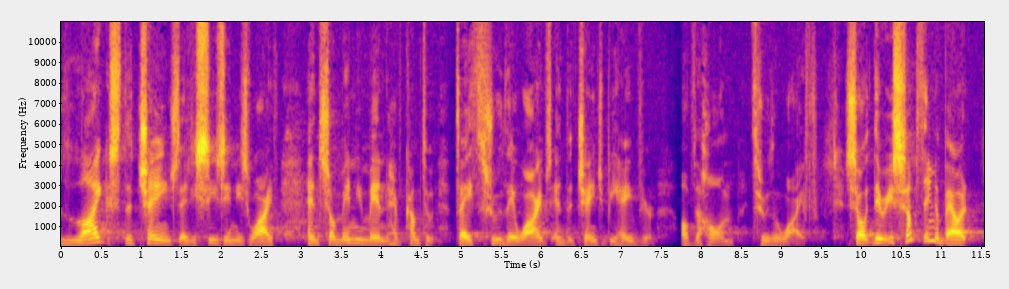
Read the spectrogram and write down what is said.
likes the change that he sees in his wife, and so many men have come to faith through their wives and the changed behavior of the home through the wife. So there is something about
